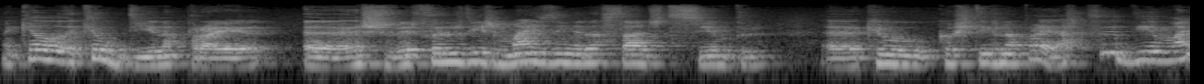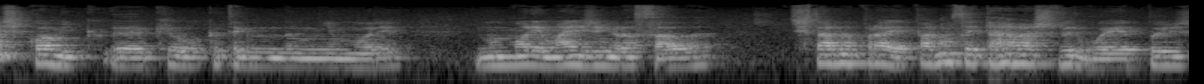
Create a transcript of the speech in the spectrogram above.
aquele, aquele dia na praia uh, a chover foi um dos dias mais engraçados de sempre uh, que, eu, que eu estive na praia. Acho que foi o dia mais cómico uh, que, eu, que eu tenho na minha memória, uma memória mais engraçada de estar na praia. Pá, não sei, estava a chover bué, depois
